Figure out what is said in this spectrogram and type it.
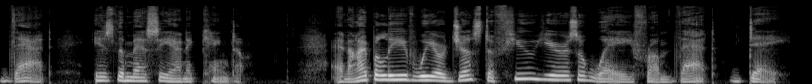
That is the Messianic kingdom. And I believe we are just a few years away from that day.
